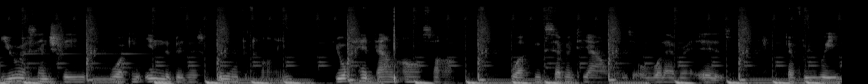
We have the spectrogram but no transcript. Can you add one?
You're essentially working in the business all the time. You're head down, arse up, working 70 hours or whatever it is every week.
